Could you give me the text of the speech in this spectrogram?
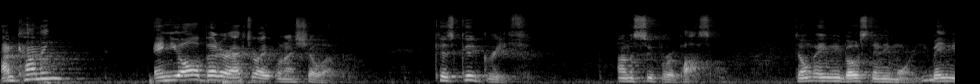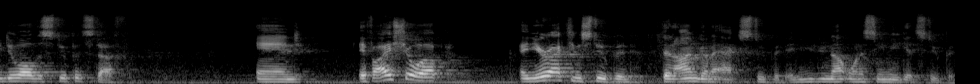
I'm coming and you all better act right when I show up. Because, good grief, I'm a super apostle. Don't make me boast anymore. You made me do all this stupid stuff. And if I show up and you're acting stupid, then I'm going to act stupid. And you do not want to see me get stupid.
